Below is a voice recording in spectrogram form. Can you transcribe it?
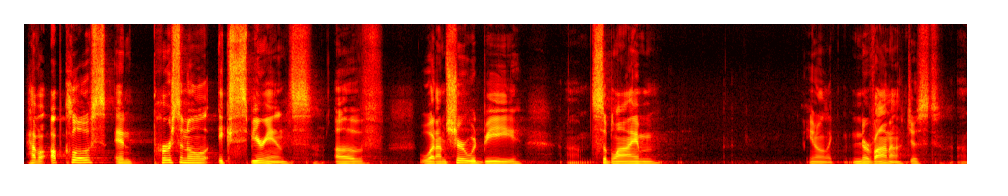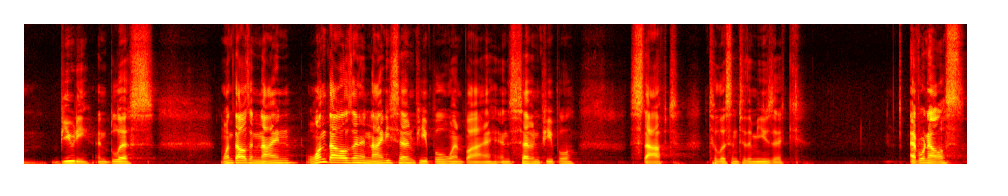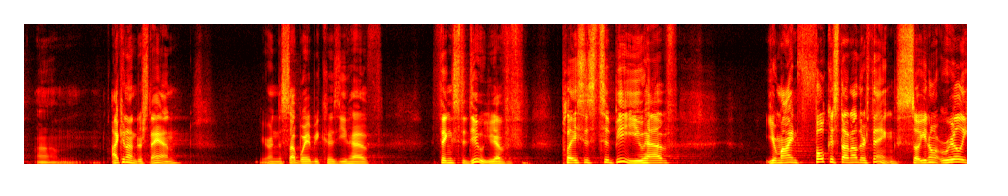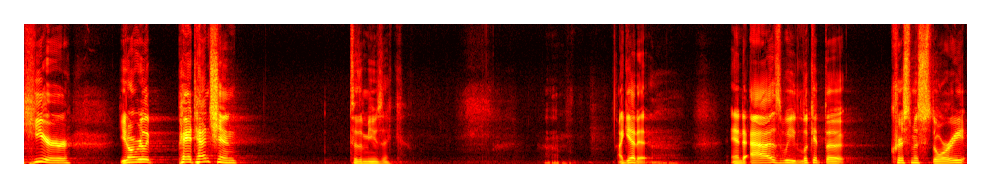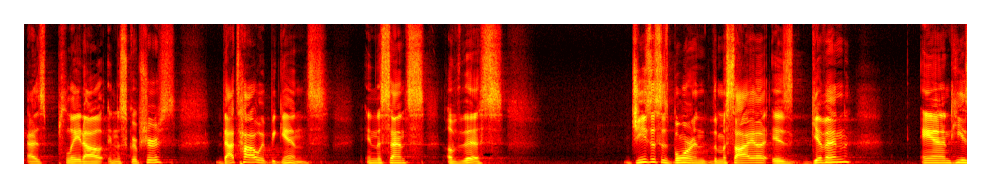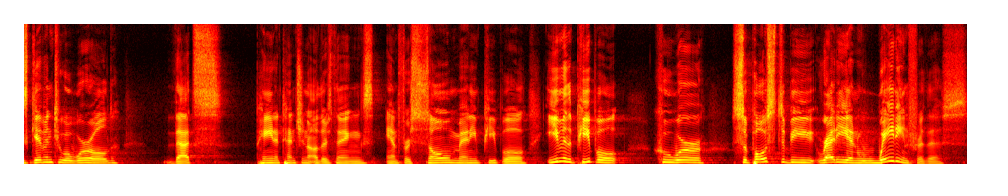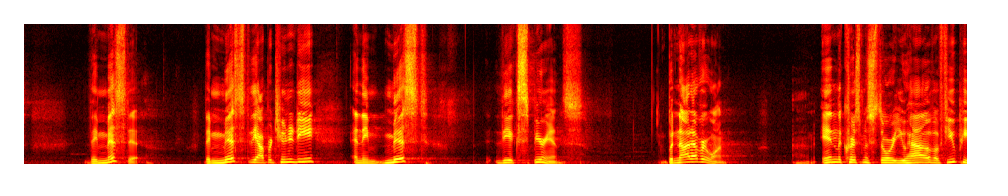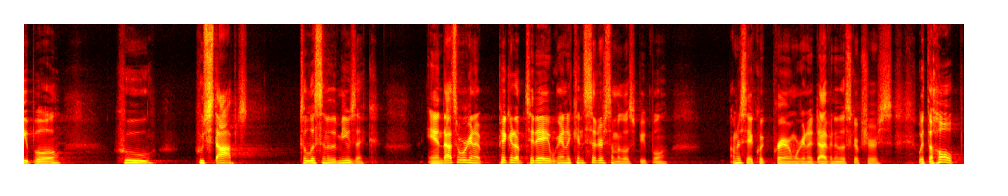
have an up close and personal experience of what I'm sure would be um, sublime, you know, like nirvana, just um, beauty and bliss 1,097 people went by, and seven people stopped to listen to the music. Everyone else, um, I can understand. You're in the subway because you have things to do, you have places to be, you have your mind focused on other things. So you don't really hear, you don't really pay attention to the music. Um, I get it. And as we look at the Christmas story as played out in the scriptures, that's how it begins in the sense of this Jesus is born, the Messiah is given, and he's given to a world that's paying attention to other things. And for so many people, even the people who were supposed to be ready and waiting for this, they missed it. They missed the opportunity and they missed the experience. But not everyone. Um, in the Christmas story, you have a few people who, who stopped to listen to the music. And that's what we're going to pick it up today. We're going to consider some of those people. I'm going to say a quick prayer and we're going to dive into the scriptures with the hope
